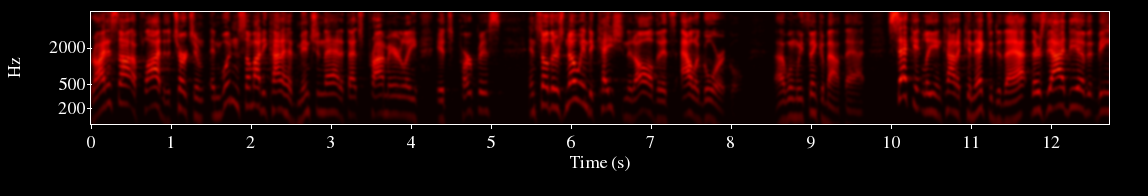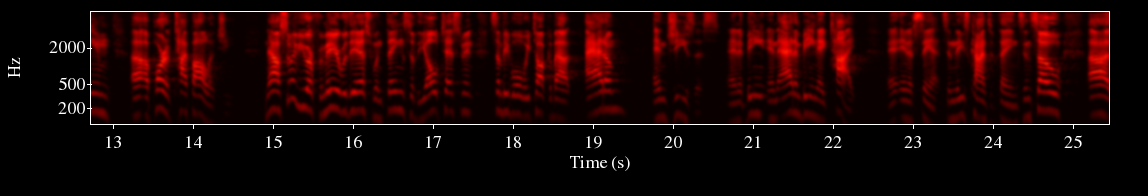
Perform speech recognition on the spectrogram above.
right? It's not applied to the church. And, and wouldn't somebody kind of have mentioned that if that's primarily its purpose? And so there's no indication at all that it's allegorical uh, when we think about that. Secondly, and kind of connected to that, there's the idea of it being uh, a part of typology. Now, some of you are familiar with this when things of the Old Testament, some people we talk about Adam and Jesus, and it being and Adam being a type in a sense, and these kinds of things. And so uh,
